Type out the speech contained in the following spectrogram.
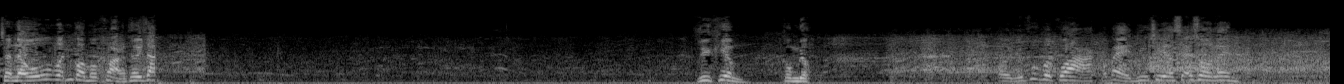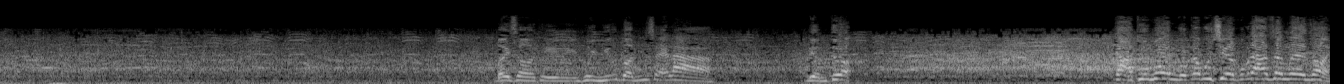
Trận đấu vẫn còn một khoảng thời gian Duy Khiêm không được. Ở những phút vừa qua, có vẻ như chia sẽ dồn lên. Bây giờ thì Huỳnh Hữu Tuấn sẽ là điểm tựa. Cả thủ môn của Campuchia cũng đã dâng lên rồi.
